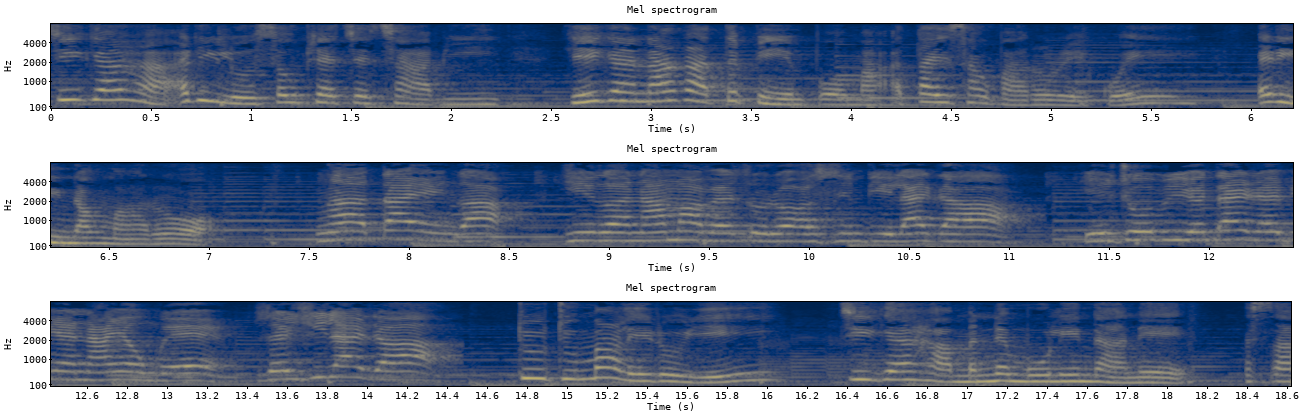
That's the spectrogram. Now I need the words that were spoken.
ကြီးကန်းဟာအဲ့ဒီလိုဆုံးဖြတ်ချက်ချပြီးရေကန်နားကတစ်ပင်ပေါ်မှာအတိုက်ဆောက်ပါတော့တယ်ကွယ်အဲ့ဒီနောက်မှာတော့ငါတိုက်ရင်က ရေကနားမှာပဲဆိုတော့အဆင်ပြေလိုက်တာရေချိုးပြီးရတိုက်လည်းပြန်နားရုံပဲစိတ်ရှိလိုက်တာတူတူမလေးတို့ရေကြီးကန်းဟာမနဲ့မိုးလင်းတာနဲ့အစာ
